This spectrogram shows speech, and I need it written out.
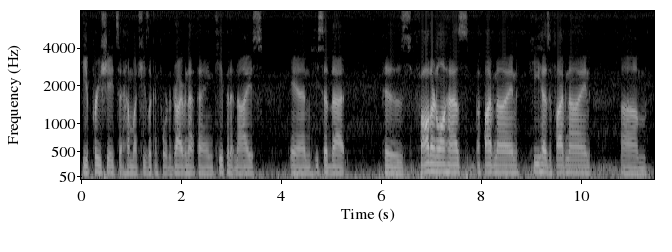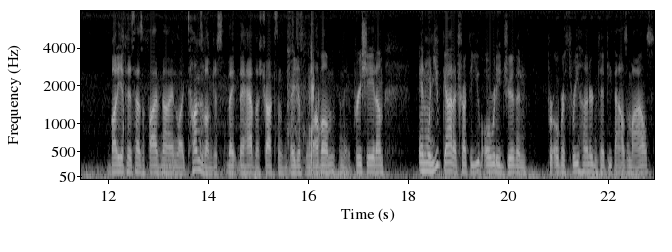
he appreciates it, how much he's looking forward to driving that thing, keeping it nice. And he said that his father-in-law has a 5.9, he has a 5.9, um, buddy of his has a 5.9, like tons of them just, they, they have those trucks and they just love them and they appreciate them. And when you've got a truck that you've already driven for over 350,000 miles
